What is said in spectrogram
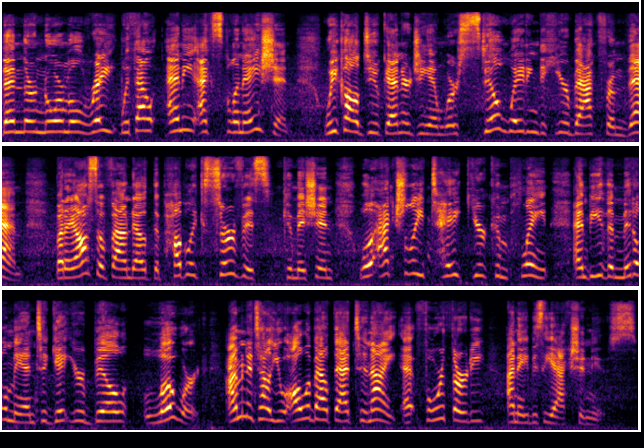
than their normal rate without any explanation. We called Duke Energy and we're still waiting to hear back from them. But I also found out the Public Service Commission will actually take your complaint and be the middleman to get your bill lowered. I'm going to tell you all about that tonight at 4:30 on ABC Action News.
